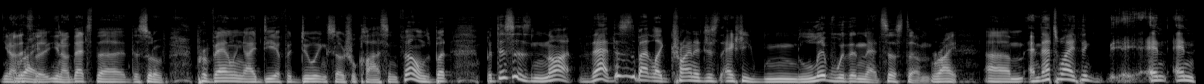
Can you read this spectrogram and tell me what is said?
You know, that's Right. the you know, that's the the sort of prevailing idea for doing social class in films. But but this is not that. This is about like trying to just actually mm, live within that system. Right. Um, and that's why I think, and and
